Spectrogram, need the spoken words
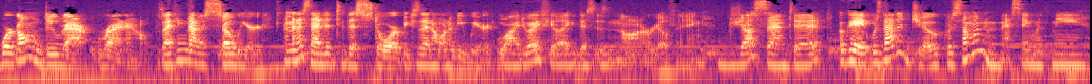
we're gonna do that right now, because I think that is so weird. I'm gonna send it to this store because I don't wanna be weird. Why do I feel like this is not a real thing? Just sent it. Okay, was that a joke? Was someone messing with me?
